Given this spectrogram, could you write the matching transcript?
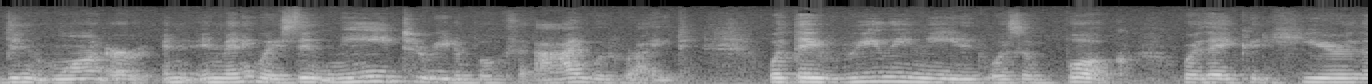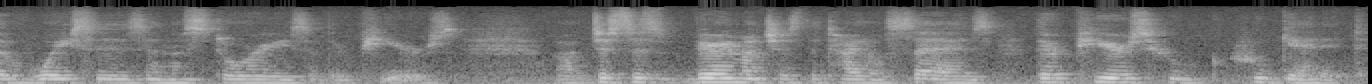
didn't want, or in, in many ways didn't need to read a book that I would write. What they really needed was a book where they could hear the voices and the stories of their peers. Uh, just as very much as the title says, they're peers who, who get it.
